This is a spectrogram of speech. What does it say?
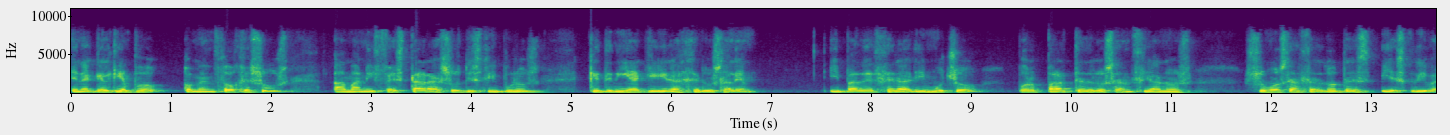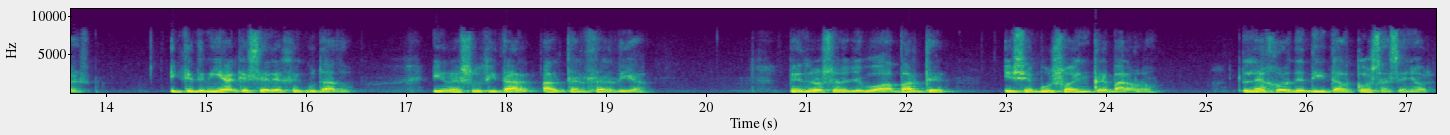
En aquel tiempo comenzó Jesús a manifestar a sus discípulos que tenía que ir a Jerusalén y padecer allí mucho por parte de los ancianos, sumos sacerdotes y escribas, y que tenía que ser ejecutado y resucitar al tercer día. Pedro se lo llevó aparte y se puso a increparlo. Lejos de ti tal cosa, Señor.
